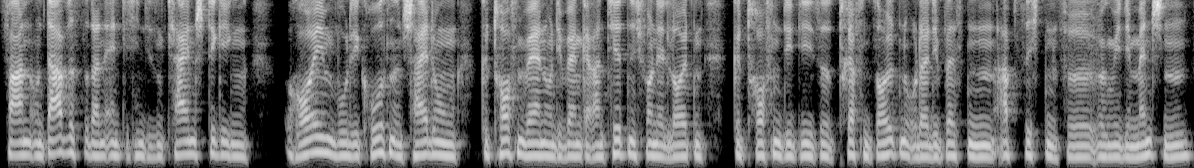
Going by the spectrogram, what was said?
fahren und da bist du dann endlich in diesen kleinen, stickigen Räumen, wo die großen Entscheidungen getroffen werden und die werden garantiert nicht von den Leuten getroffen, die diese treffen sollten oder die besten Absichten für irgendwie die Menschen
